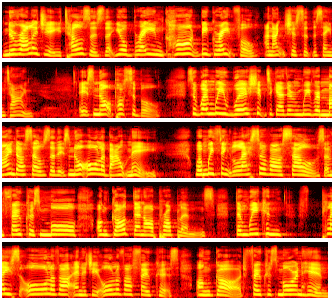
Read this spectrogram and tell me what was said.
neurology tells us that your brain can't be grateful and anxious at the same time. It's not possible. So when we worship together and we remind ourselves that it's not all about me, when we think less of ourselves and focus more on God than our problems, then we can place all of our energy, all of our focus on God, focus more on Him,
